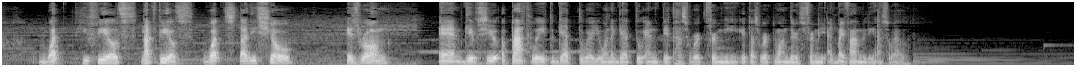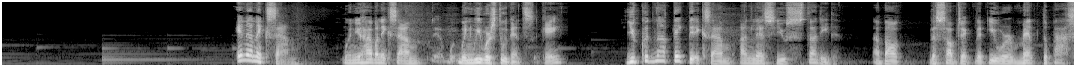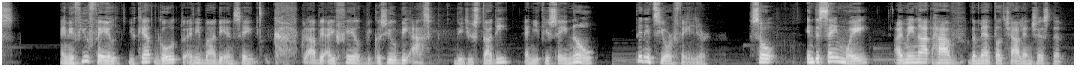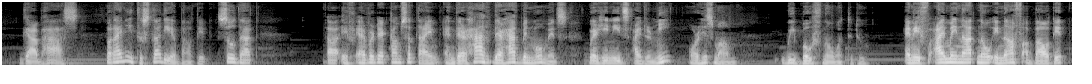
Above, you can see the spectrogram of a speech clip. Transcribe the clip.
what he feels not feels what studies show is wrong and gives you a pathway to get to where you want to get to. And it has worked for me. It has worked wonders for me and my family as well. In an exam, when you have an exam, when we were students, okay, You could not take the exam unless you studied about the subject that you were meant to pass. And if you fail, you can't go to anybody and say, Grabe, I failed, because you'll be asked, Did you study? And if you say no, then it's your failure. So, in the same way, I may not have the mental challenges that Gab has, but I need to study about it so that uh, if ever there comes a time, and there have there have been moments where he needs either me or his mom, we both know what to do. And if I may not know enough about it,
